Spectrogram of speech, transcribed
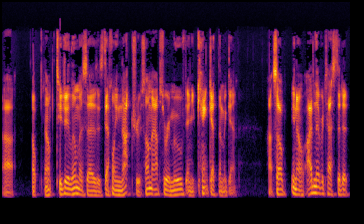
Uh, oh, no, TJ Luma says it's definitely not true. Some apps are removed and you can't get them again. Uh, so, you know, I've never tested it.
